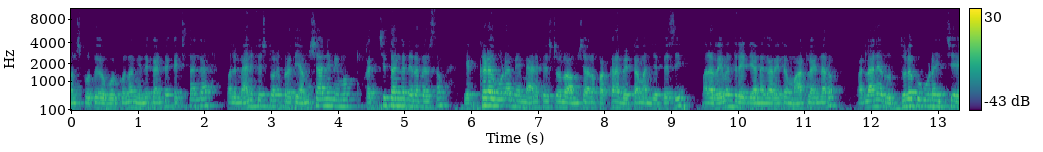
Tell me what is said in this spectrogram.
మనస్ఫూర్తిగా కోరుకుందాం. ఎందుకంటే ఖచ్చితంగా వాళ్ళ మేనిఫెస్టోని ప్రతి అంశాన్ని మేము ఖచ్చితంగా నెరవేరుస్తాం. ఎక్కడ కూడా మేము మేనిఫెస్టోలో అంశాలను పక్కన పెట్టామని చెప్పేసి మన రేవంత్ రెడ్డి అన్నగారు అయితే మాట్లాడినారు. అట్లానే వృద్ధులకు కూడా ఇచ్చే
